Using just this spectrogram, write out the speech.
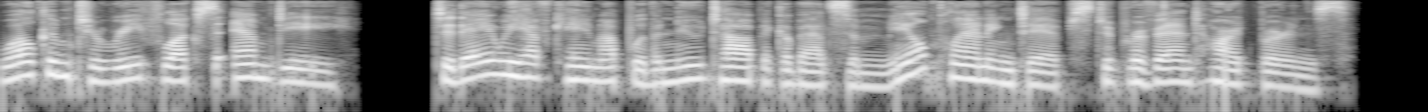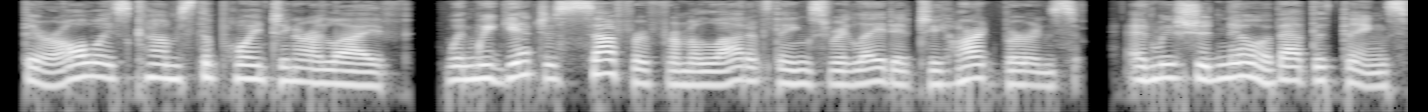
Welcome to Reflux MD. Today we have came up with a new topic about some meal planning tips to prevent heartburns. There always comes the point in our life when we get to suffer from a lot of things related to heartburns, and we should know about the things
